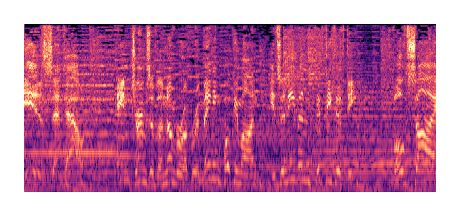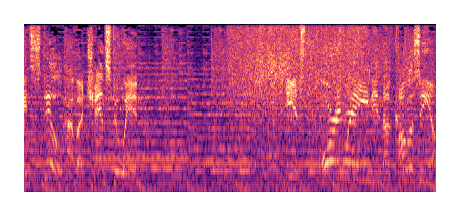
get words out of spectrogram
Is sent out. In terms of the number of remaining Pokemon, it's an even 50-50. Both sides still have a chance to win. It's pouring rain in the Colosseum.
